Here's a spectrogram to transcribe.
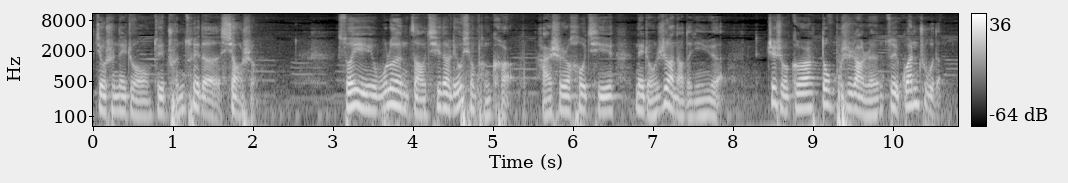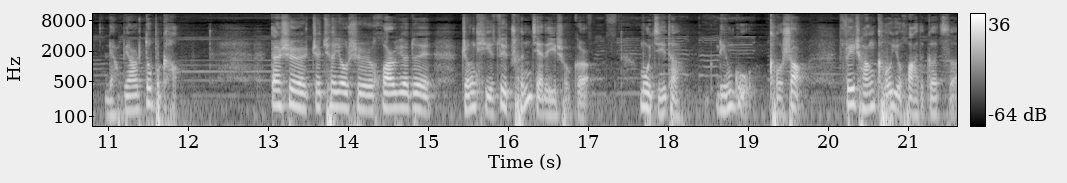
就是那种最纯粹的笑声。所以，无论早期的流行朋克，还是后期那种热闹的音乐，这首歌都不是让人最关注的，两边都不靠。但是，这却又是花儿乐队整体最纯洁的一首歌，木吉他、铃鼓、口哨，非常口语化的歌词。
